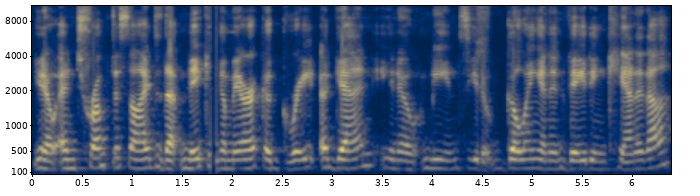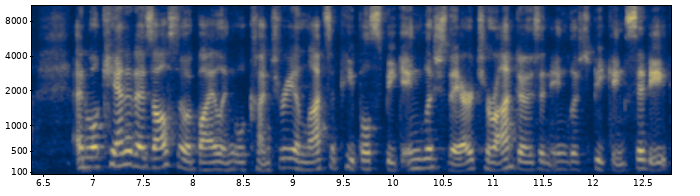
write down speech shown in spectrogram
you know, and Trump decides that making America great again, you know, means, you know, going and invading Canada and while Canada is also a bilingual country and lots of people speak English there, Toronto is an English speaking city.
